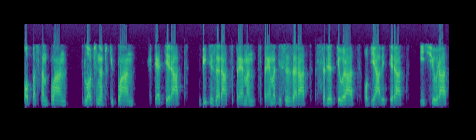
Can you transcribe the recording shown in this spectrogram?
opasan plan, zločinački plan, hteti rat, biti za rat spreman, spremati se za rat, srljati u rat, objaviti rat, ići u rat,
